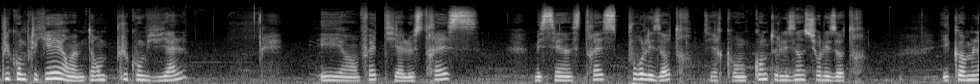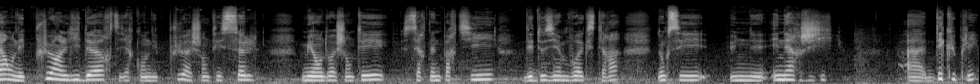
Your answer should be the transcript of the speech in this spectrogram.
plus compliqué et en même temps plus convivial. Et en fait, il y a le stress, mais c'est un stress pour les autres, c'est-à-dire qu'on compte les uns sur les autres. Et comme là, on n'est plus un leader, c'est-à-dire qu'on n'est plus à chanter seul, mais on doit chanter certaines parties, des deuxièmes voix, etc. Donc c'est une énergie à décupler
